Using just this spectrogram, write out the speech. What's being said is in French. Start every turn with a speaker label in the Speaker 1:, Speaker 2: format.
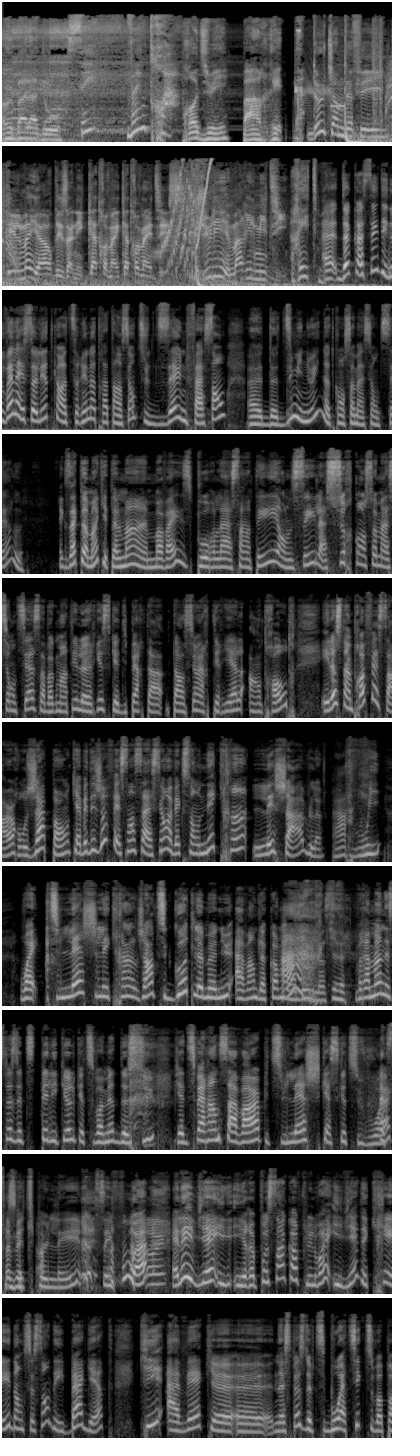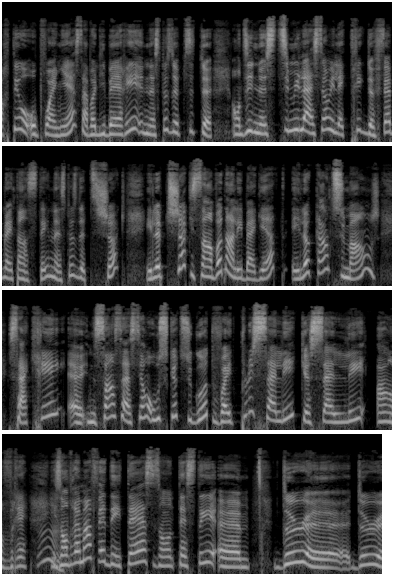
Speaker 1: un balado.
Speaker 2: C'est 23.
Speaker 1: Produit par Rythme.
Speaker 3: Deux chums de filles et le meilleur des années 80-90. Julie et Marie le midi.
Speaker 2: Rythme.
Speaker 4: Euh, de Cossé, des nouvelles insolites qui ont attiré notre attention. Tu le disais, une façon euh, de diminuer notre consommation de sel.
Speaker 5: Exactement, qui est tellement mauvaise pour la santé. On le sait, la surconsommation de sel, ça va augmenter le risque d'hypertension artérielle, entre autres. Et là, c'est un professeur au Japon qui avait déjà fait sensation avec son écran léchable. Ah oui. Ouais, tu lèches l'écran, genre tu goûtes le menu avant de le commander. Là. C'est Vraiment une espèce de petite pellicule que tu vas mettre dessus. Puis il y a différentes saveurs, puis tu lèches qu'est-ce que tu vois, qu'est-ce que tu peux lire. C'est fou, hein? Et là, il vient, il, il repousse encore plus loin. Il vient de créer, donc ce sont des baguettes qui, avec euh, euh, une espèce de petit boîtier que tu vas porter au, au poignet, ça va libérer une espèce de petite, euh, on dit une stimulation électrique de faible intensité, une espèce de petit choc. Et le petit choc, il s'en va dans les baguettes. Et là, quand tu manges, ça crée euh, une sensation où ce que tu goûtes va être plus salé que salé en vrai. Ils ont vraiment fait des tests. Ils ont testé euh, deux, euh, deux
